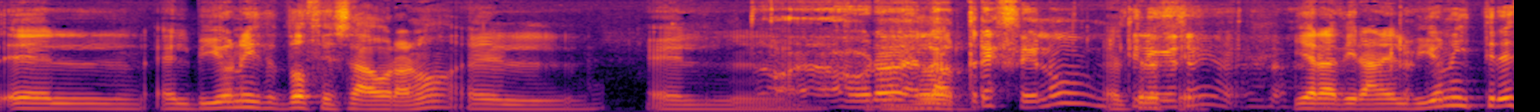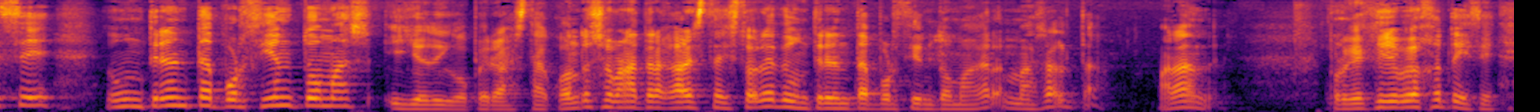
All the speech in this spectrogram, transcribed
el, el, Bionic 12 es ahora, no? El, el ahora procesador. la 13, ¿no? El Tiene que 13. ser. Y ahora dirán, el Bionic 13 un 30% más. Y yo digo, pero ¿hasta cuándo se van a tragar esta historia de un 30% más, más alta? Más grande. Porque es que yo veo gente que dice,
